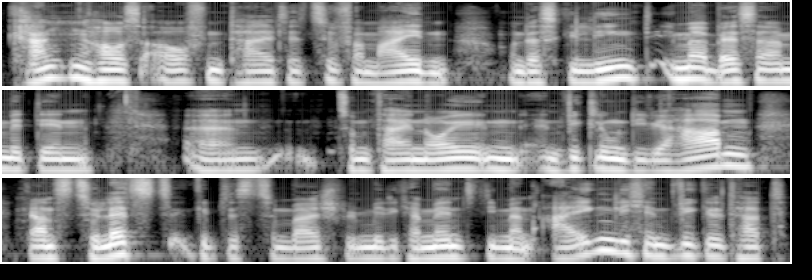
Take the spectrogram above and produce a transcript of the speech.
Krankenhausaufenthalte zu vermeiden. Und das gelingt immer besser mit den äh, zum Teil neuen Entwicklungen, die wir haben. Ganz zuletzt gibt es zum Beispiel Medikamente, die man eigentlich entwickelt hat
